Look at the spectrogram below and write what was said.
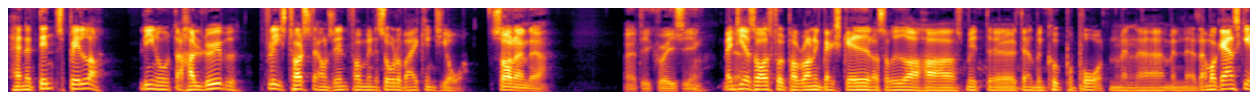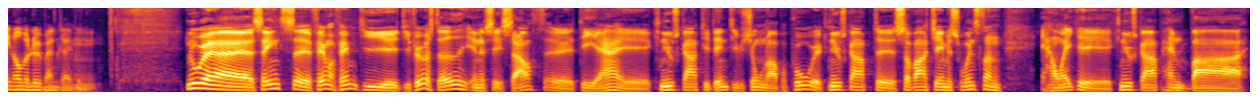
han er den spiller lige nu, der har løbet flest touchdowns ind for Minnesota Vikings i år. Sådan der. Ja, det er crazy, ikke? Men de har så også fået et par running backs skadet og så videre, og har smidt uh, Dalvin Cook på porten, men, uh, men uh, der må gerne ske noget med løbeangrebet. Mm. Nu er Saints 5 og 5, de, de fører stadig NFC South. Det er knivskarpt i den division, og apropos knivskarpt, så var James Winston, han var ikke knivskarp, han var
